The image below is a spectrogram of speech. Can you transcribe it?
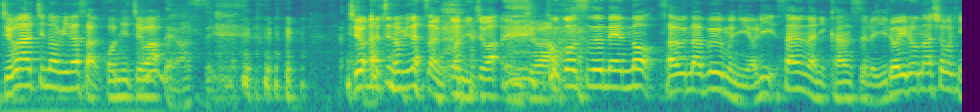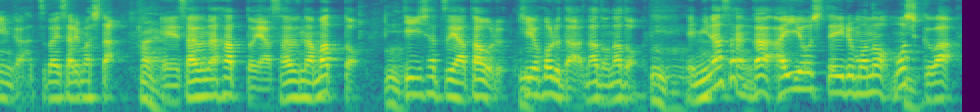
ジュワーチの皆さん、こんにちはなん。だよ、あっせい。ジュワーチの皆さん、こんにちは。こんにちはここ数年のサウナブームにより、サウナに関するいろいろな商品が発売されました。はいはいえーサウナハットやサウナマット、T シャツやタオル、キーホルダーなどなど、えー皆さんが愛用しているもの、もしくは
